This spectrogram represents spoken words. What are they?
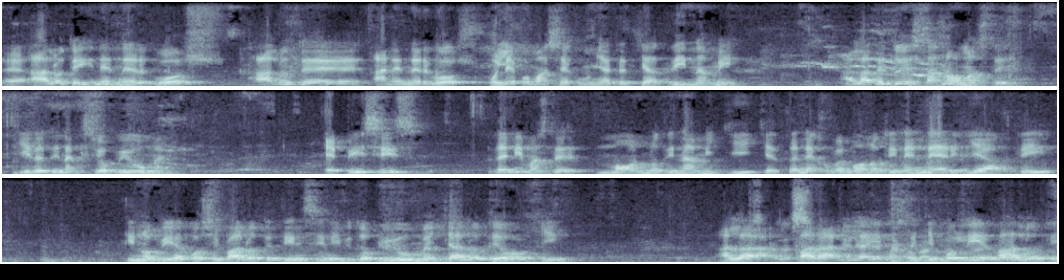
Ε, άλλοτε είναι ενεργός, άλλοτε ανενεργός. Πολλοί από εμάς έχουμε μια τέτοια δύναμη, αλλά δεν το αισθανόμαστε ή δεν την αξιοποιούμε. Επίσης, δεν είμαστε μόνο δυναμικοί και δεν έχουμε μόνο την ενέργεια αυτή, την οποία, όπως είπα, άλλοτε την συνειδητοποιούμε και άλλοτε όχι, αλλά παράλληλα είμαστε και πολύ ευάλωτοι.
